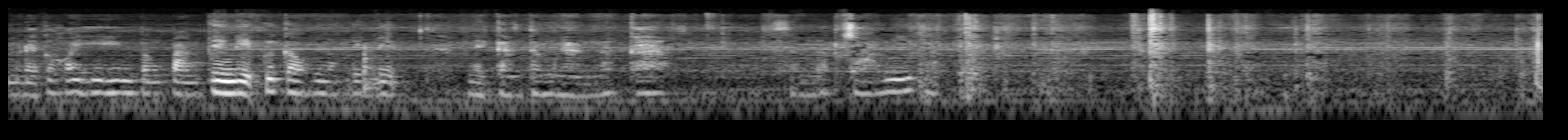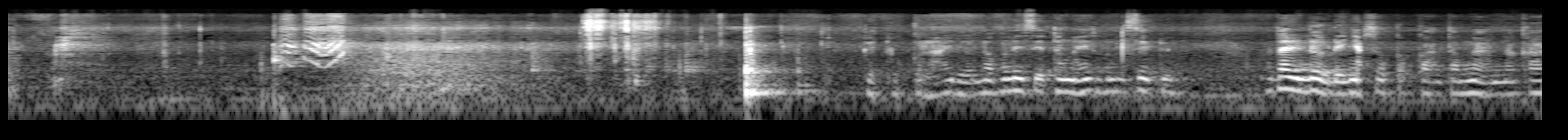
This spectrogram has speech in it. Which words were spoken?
ทำอะไรก็ค่อยเฮงๆปังๆเด็กเด็กคือเก่าพี่น้องเด็กๆในการทำงานนะคะสำหรับเช้านี้ค่ะเกิดถูกกระไรเดือนเราก็ได้เสร็จทางไหนก็ได้เสร็จอยู่ถ้าได้เลิกได้อยากสุขกับการทำงานนะคะ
